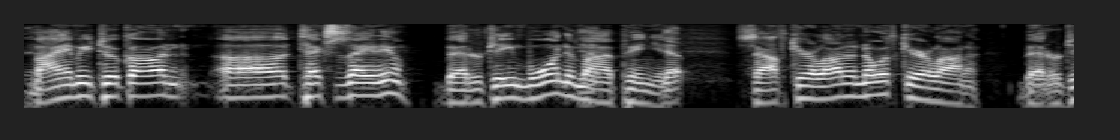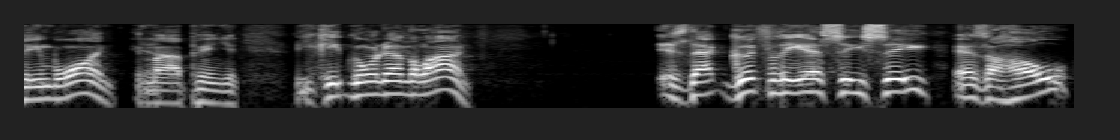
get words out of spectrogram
Yeah. Miami took on uh, Texas A&M. Better team won, in my opinion. Yep. South Carolina, North Carolina. Better team won, in my opinion. You keep going down the line. Is that good for the SEC as a whole?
